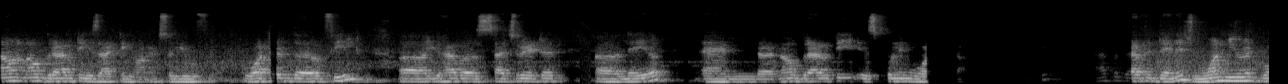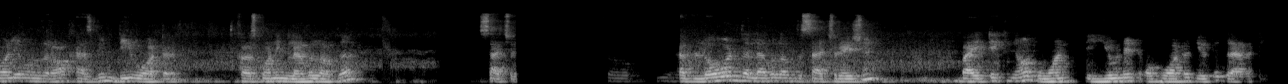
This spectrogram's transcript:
now, now gravity is acting on it. So you've watered the field, uh, you have a saturated uh, layer and uh, now gravity is pulling water down. Okay. After gravity drainage, one unit volume of the rock has been dewatered corresponding level of the saturation. So you have lowered the level of the saturation by taking out one unit of water due to gravity.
